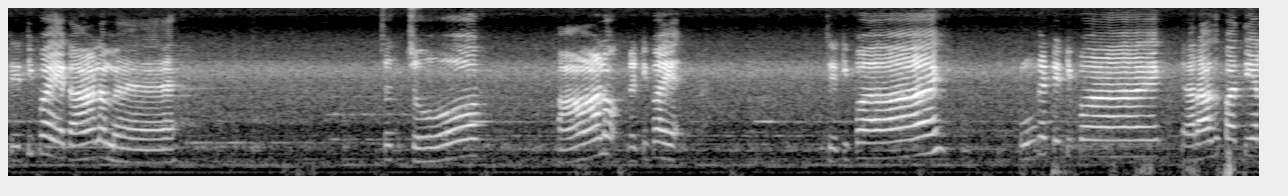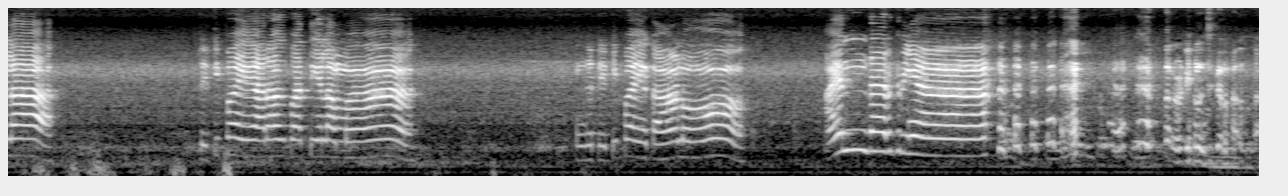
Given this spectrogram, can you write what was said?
டெட்டிப்பாய காணம. சொச்சோ காணோம் டெட்டிப்பாய. டெட்டிப்பாய். உங்க டெட்டிப்பாய். யாராவது பாத்தியலா? டெட்டிப்பாய யாராவது பாத்தியலாமா? எங்க டெட்டிப்பாய காணோம். அந்த இருக்கிறியா? மறுபடியும் வச்சுக்கிறாங்க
